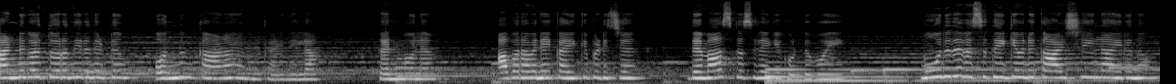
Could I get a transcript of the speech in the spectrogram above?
കണ്ണുകൾ തുറന്നിരുന്നിട്ടും ഒന്നും കാണാൻ അവന് കഴിഞ്ഞില്ല. തന്മൂലം അവർ അവനെ കൈക്ക് പിടിച്ച് ദമാസ്കസിലേക്ക് കൊണ്ടുപോയി. മൂന്ന് ദിവസത്തേക്ക് അവന് കാഴ്ചയില്ലായിരുന്നു.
